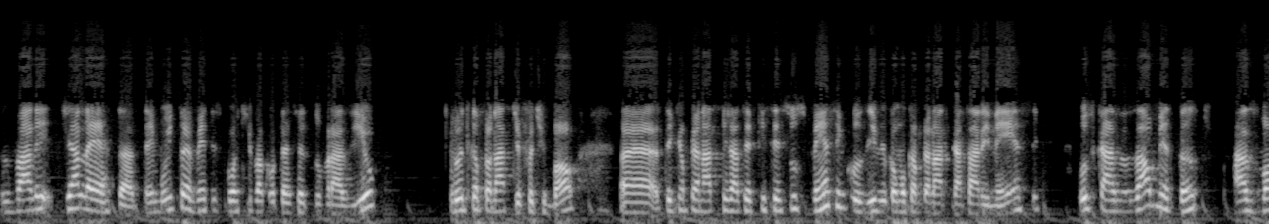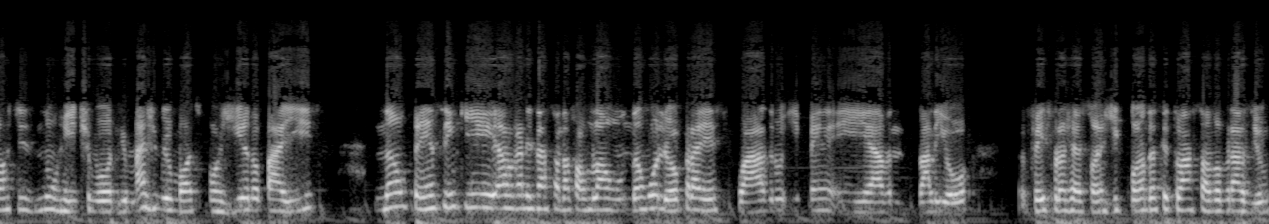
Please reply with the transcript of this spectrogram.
vale de alerta. Tem muito evento esportivo acontecendo no Brasil, muito campeonato de futebol, uh, tem campeonato que já teve que ser suspenso, inclusive como o campeonato catarinense, os casos aumentando, as mortes num ritmo de mais de mil mortes por dia no país, não pensem que a organização da Fórmula 1 não olhou para esse quadro e, e, avaliou, fez projeções de quando a situação no Brasil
